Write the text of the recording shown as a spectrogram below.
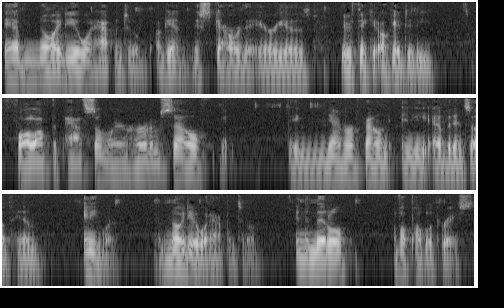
They have no idea what happened to him. Again, they scoured the areas. They're thinking, okay, did he fall off the path somewhere, hurt himself? They never found any evidence of him anywhere. I have no idea what happened to him in the middle of a public race.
